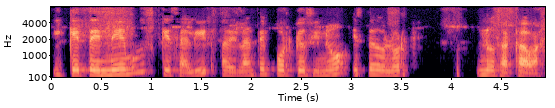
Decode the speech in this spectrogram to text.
y que tenemos que salir adelante porque si no, este dolor nos acaba.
